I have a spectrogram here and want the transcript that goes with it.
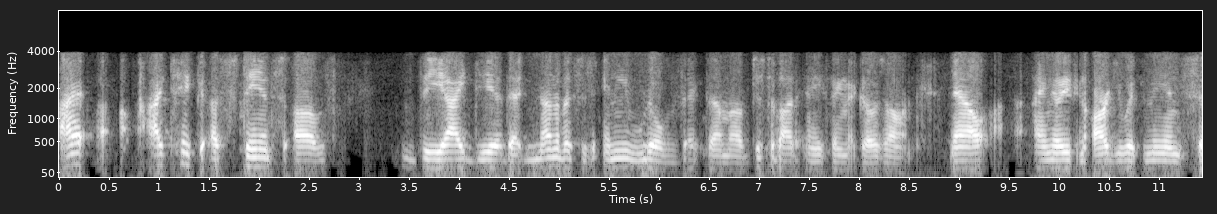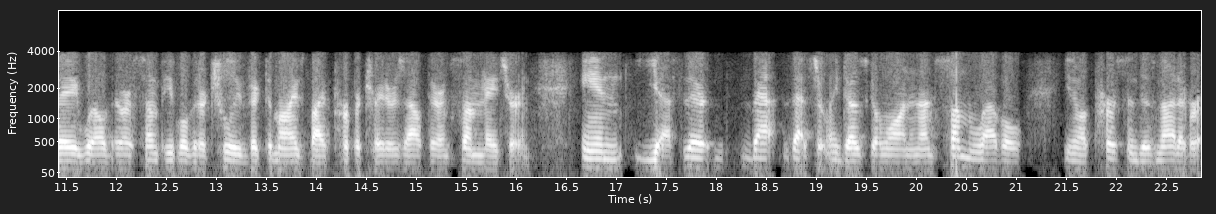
I I take a stance of the idea that none of us is any real victim of just about anything that goes on. Now, I know you can argue with me and say, well, there are some people that are truly victimized by perpetrators out there in some nature, and, and yes, there that that certainly does go on, and on some level, you know, a person does not ever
